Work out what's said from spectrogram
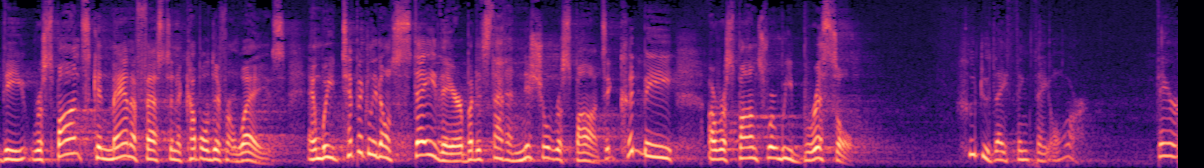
the response can manifest in a couple of different ways. And we typically don't stay there, but it's that initial response. It could be a response where we bristle. Who do they think they are? They're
